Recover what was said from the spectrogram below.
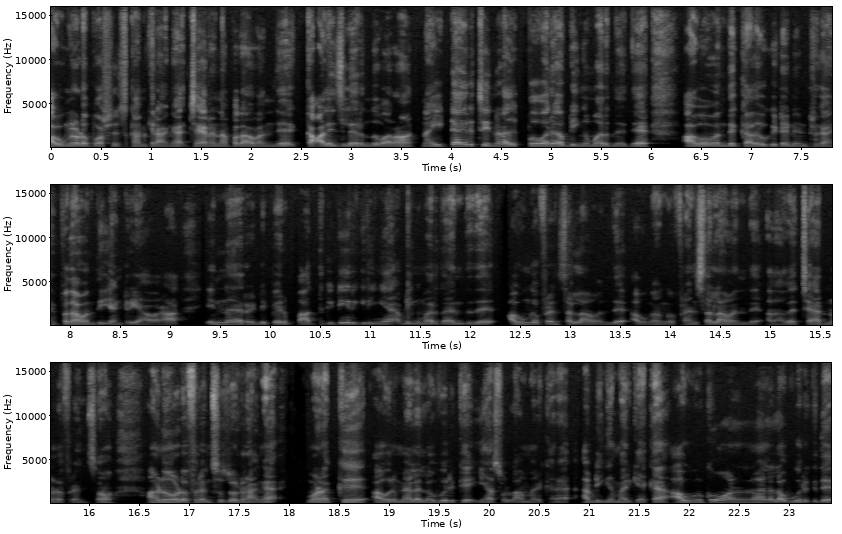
அவங்களோட போர்ஷன்ஸ் காமிக்கிறாங்க. சேரன் அப்பதான் வந்து காலேஜில் இருந்து வரான். நைட் ஆயிடுச்சு என்னடா இப்போ வர அப்படிங்கிற மாதிரி இருந்தது. அவள் வந்து கதவு கிட்ட இப்போ தான் வந்து என்ட்ரி ஆகிறா என்ன ரெண்டு பேரும் பார்த்துக்கிட்டே இருக்கிறீங்க அப்படிங்கிற மாதிரி தான் இருந்தது. அவங்க ஃப்ரெண்ட்ஸ் எல்லாம் வந்து அவங்க அவங்க ஃப்ரெண்ட்ஸ் எல்லாம் வந்து அதாவது சேரனோட ஃப்ரெண்ட்ஸும், அனுவோட ஃப்ரெண்ட்ஸும் சொல்கிறாங்க "உனக்கு அவர் மேலே லவ் இருக்குது ஏன் சொல்லாமல் இருக்கிற?" அப்படிங்கிற மாதிரி கேட்க, அவருக்கும் அவன் மேலே லவ் இருக்குது.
